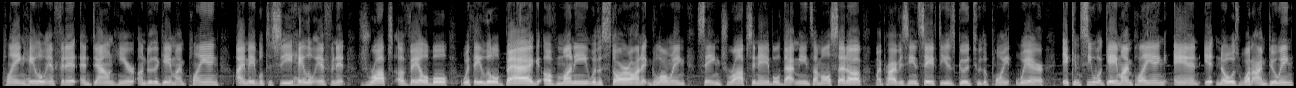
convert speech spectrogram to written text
playing Halo Infinite, and down here under the game I'm playing, I'm able to see Halo Infinite drops available with a little bag of money with a star on it glowing saying drops enabled. That means I'm all set up. My privacy and safety is good to the point where it can see what game I'm playing and it knows what I'm doing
